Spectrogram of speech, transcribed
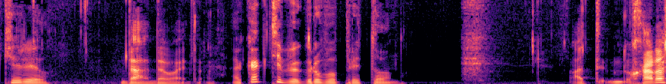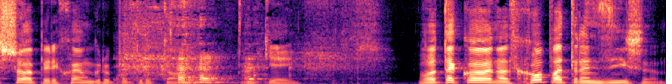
Кирилл, Да, давай, давай. а как тебе группа Притон? А ты- ну, хорошо, переходим к группе Притон. Окей. Вот такой у нас хопа транзишн.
